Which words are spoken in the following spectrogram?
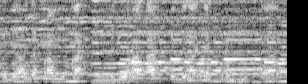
Penjelajah pramuka kejuaraan penjelajah pramuka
